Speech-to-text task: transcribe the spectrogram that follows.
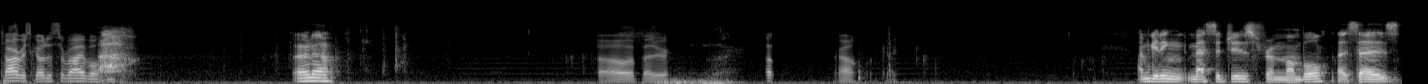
Tarvis, go to survival. Ah. Oh no. Oh, it better. Oh. Oh, okay. I'm getting messages from Mumble that says,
